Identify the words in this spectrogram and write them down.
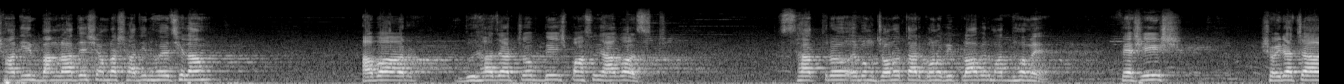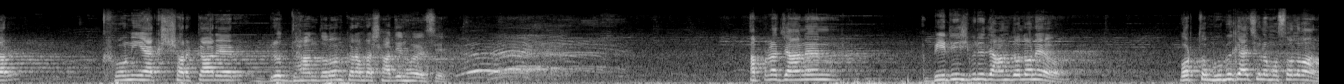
স্বাধীন বাংলাদেশে আমরা স্বাধীন হয়েছিলাম। আবার দুই হাজার চব্বিশ পাঁচই আগস্ট ছাত্র এবং জনতার গণবিপ্লবের মাধ্যমে ফ্যাসিস স্বৈরাচার, খনি এক সরকারের বিরুদ্ধে আন্দোলন করে আমরা স্বাধীন হয়েছি। আপনারা জানেন, ব্রিটিশ বিরোধী আন্দোলনেও প্রথম ভূমিকায় ছিল মুসলমান।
